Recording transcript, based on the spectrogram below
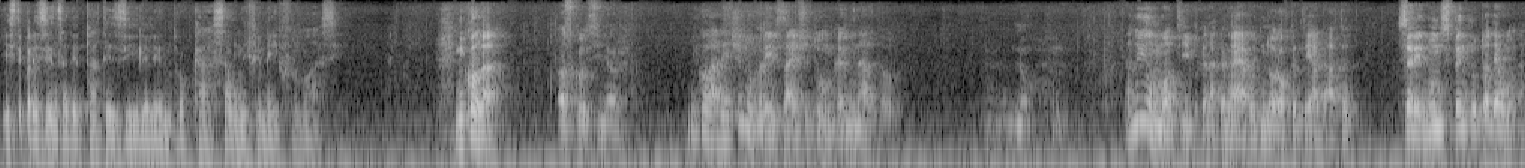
este prezența de toate zilele într-o casă a unei femei frumoase. Nicola! Ascult, signor. Nicola, de ce nu vrei să ai și tu un cămin al tău? Nu. Dar nu e un motiv că dacă nu ai avut noroc întâia dată, să renunți pentru totdeauna.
